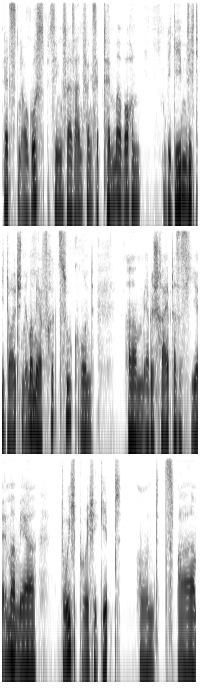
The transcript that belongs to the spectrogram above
letzten August bzw. Anfang September Wochen begeben sich die Deutschen immer mehr auf Rückzug und ähm, er beschreibt, dass es hier immer mehr Durchbrüche gibt. Und zwar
